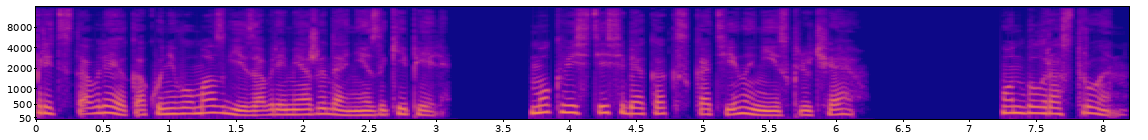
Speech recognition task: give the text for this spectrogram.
Представляю, как у него мозги за время ожидания закипели. Мог вести себя как скотина, не исключаю. Он был расстроен,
